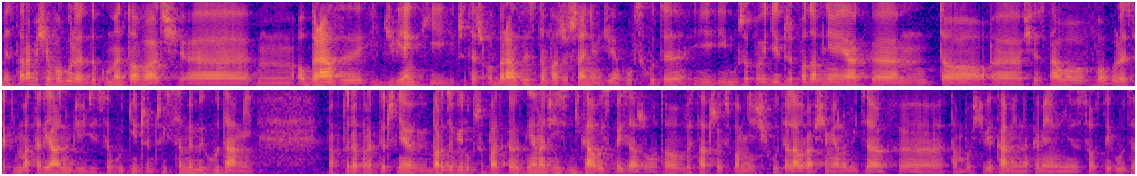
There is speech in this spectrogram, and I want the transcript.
My staramy się w ogóle dokumentować e, obrazy i dźwięki, czy też obrazy z towarzyszeniem dźwięków z huty I, i muszę powiedzieć, że podobnie jak e, to e, się stało w ogóle z takim materialnym dziedzictwem hutniczym, czyli z samymi hutami, no, które praktycznie w bardzo wielu przypadkach z dnia na dzień znikały z pejzażu. To wystarczy wspomnieć hutę Laura w Siemianowicach, e, tam właściwie kamień na kamieniu nie został z tej huty.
